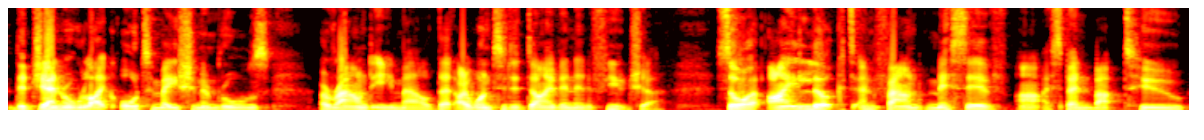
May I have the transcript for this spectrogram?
the general like automation and rules around email that I wanted to dive in in the future. So I looked and found Missive. Uh, I spent about two,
